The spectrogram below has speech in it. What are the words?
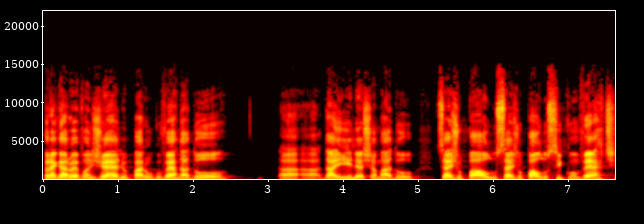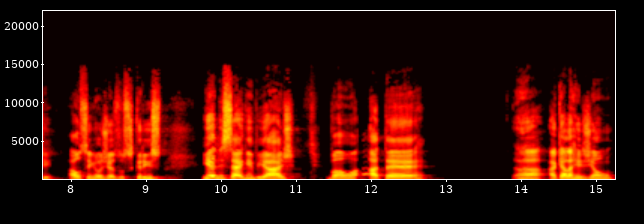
pregaram o evangelho para o governador a, a, da ilha, chamado Sérgio Paulo. Sérgio Paulo se converte ao Senhor Jesus Cristo e eles seguem viagem, vão até ah, aquela região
